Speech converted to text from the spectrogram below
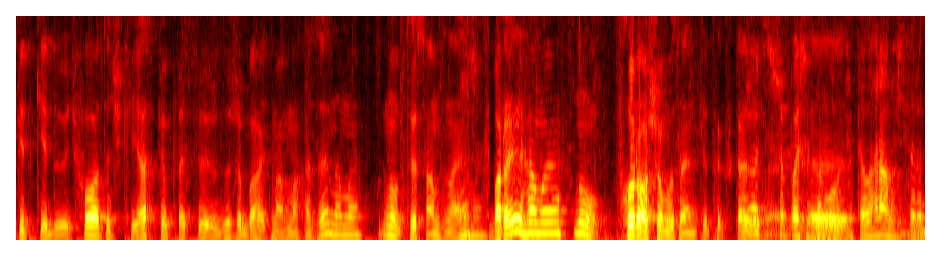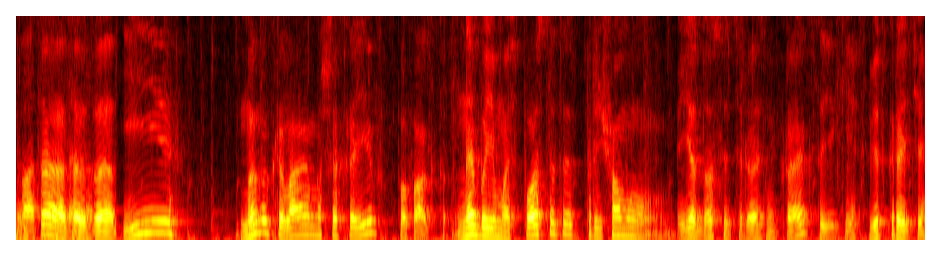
підкидують фоточки. Я співпрацюю з дуже багатьма магазинами. Ну, ти сам знаєш, баригами. Ну, в хорошому сенсі, так Ну, що пишуть на вулиці? Телеграм 420. Так, так, так. І ми викриваємо шахраїв по факту. Не боїмось постити. Причому є досить серйозні проекти, які відкриті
